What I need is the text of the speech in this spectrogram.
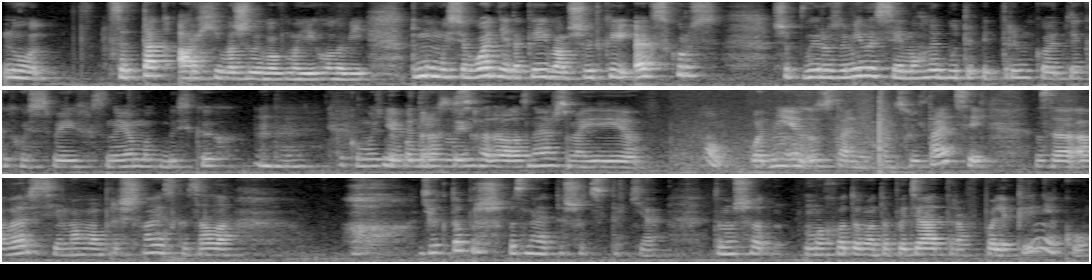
ну. Це так архіважливо в моїй голові. Тому ми сьогодні такий вам швидкий екскурс, щоб ви розумілися і могли бути підтримкою для якихось своїх знайомих, близьких, Угу. комусь Я відразу згадала, знаєш, з моєї ну, однієї з останніх консультацій з аверсії мама прийшла і сказала: як добре, що ви знаєте, що це таке. Тому що ми ходимо до педіатра в поліклініку,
